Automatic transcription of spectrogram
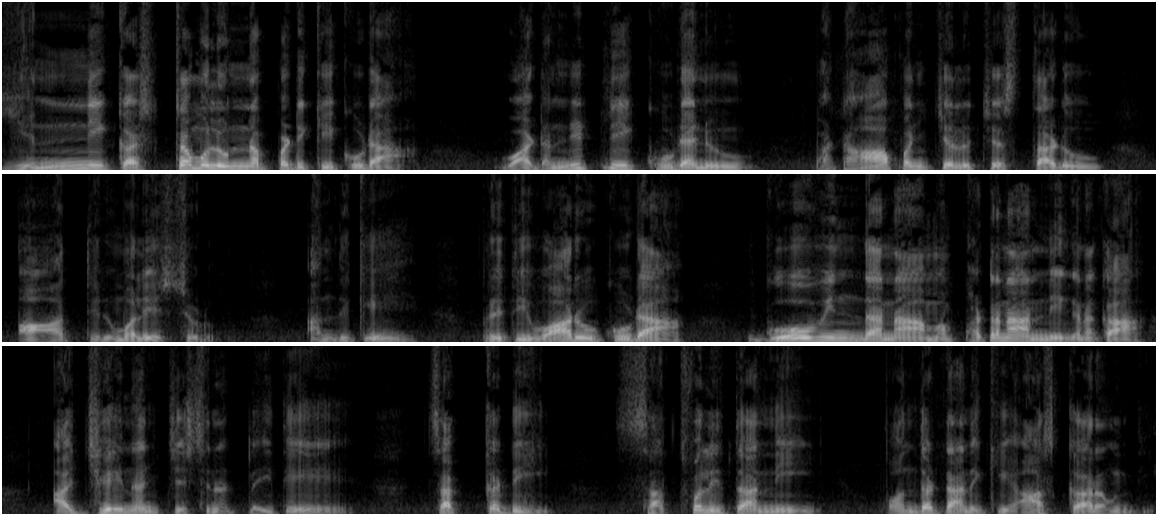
ఎన్ని కష్టములున్నప్పటికీ కూడా వాటన్నిటినీ కూడాను పటాపంచలు చేస్తాడు ఆ తిరుమలేశ్వరుడు. అందుకే ప్రతి వారు కూడా గోవిందనామ పఠనాన్ని గనక అధ్యయనం చేసినట్లయితే చక్కటి సత్ఫలితాన్ని పొందటానికి ఆస్కారం ఉంది.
